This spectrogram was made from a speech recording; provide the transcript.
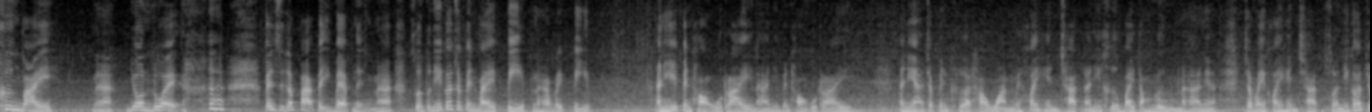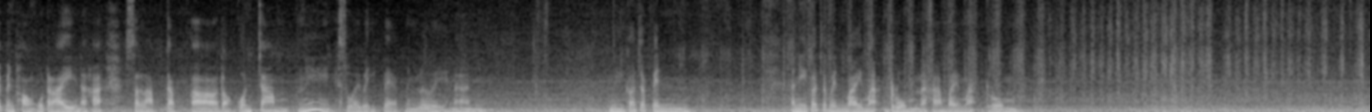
ครึ่งใบ นะคะย่นด้วย เป็นศิลปะไปอีกแบบหนึ่งนะคะส่วนตัวนี้ก็จะเป็นใบปีบนะคะใบปีบ อันนี้เป็นทองอุไรนะคะนี่เป็นทองอุไร อันนี้จะเป็นเครือเถาวันไม่ค่อยเห็นชัด อันนี้คือใบตำลึงนะคะเนี่ยจะไม่ค่อยเห็นชัด ส่วนนี้ก็จะเป็นทองอุไรนะคะ สลับกับอดอกก้นจ้ำนี่สวยไปอีกแบบหนึ่งเลยนะคะนนี่ก็จะเป็น อันนี้ก็จะเป็นใบมะรุมนะคะ ใบมะรุม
